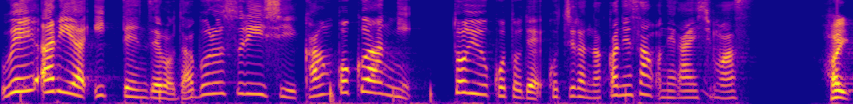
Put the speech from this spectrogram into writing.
ウェイアリア 1.0W3C 韓国案に。ということで、こちら中根さんお願いします。はい。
